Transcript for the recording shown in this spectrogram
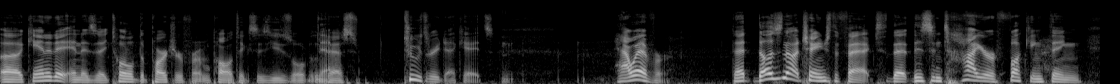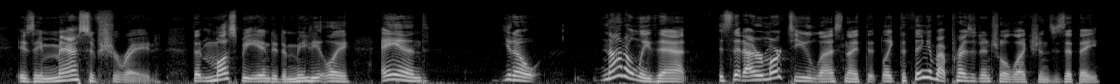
uh, candidate and is a total departure from politics as usual over the Yeah. past two or three decades however that does not change the fact that this entire fucking thing is a massive charade that must be ended immediately. And, you know, not only that, is that I remarked to you last night that like the thing about presidential elections is that they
